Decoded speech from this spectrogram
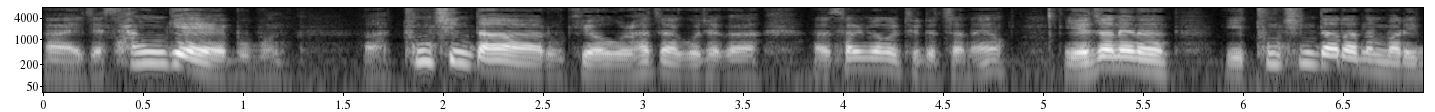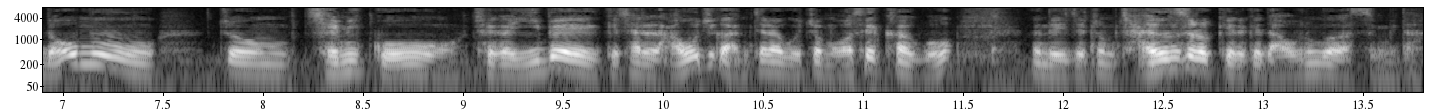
아, 이제 상계 부분. 아, 퉁친다로 기억을 하자고 제가 아, 설명을 드렸잖아요. 예전에는 이 퉁친다라는 말이 너무 좀 재밌고 제가 입에 이렇게 잘 나오지가 않더라고요. 좀 어색하고 근데 이제 좀 자연스럽게 이렇게 나오는 것 같습니다.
